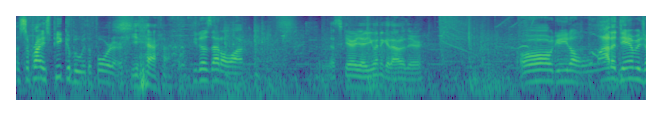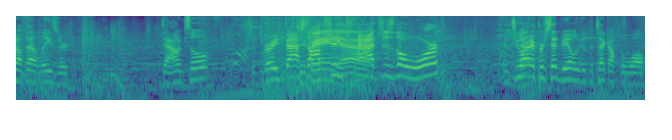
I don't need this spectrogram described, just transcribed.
a surprise peekaboo with a forward air. Yeah. He does that a lot. That's scary. Yeah, you want to get out of there. Oh, gonna need a lot of damage off that laser. Down tilt. It's a very fast Two option. yeah. Catches the warp. And 200% be able to get the tech off the wall.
